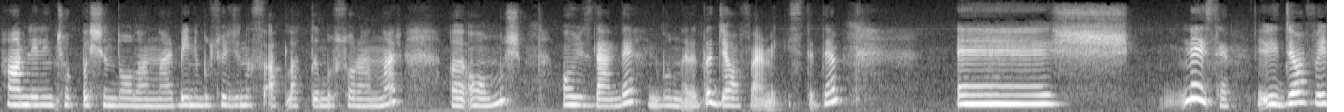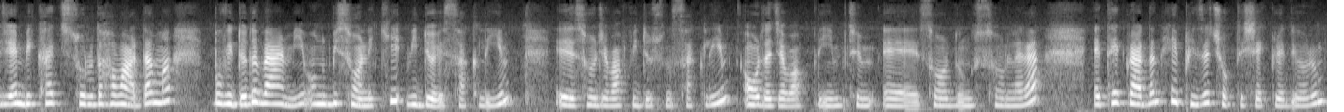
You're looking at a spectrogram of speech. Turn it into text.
Hamileliğin çok başında olanlar, beni bu süreci nasıl atlattığımı soranlar e, olmuş. O yüzden de hani bunlara da cevap vermek istedim. Ee, neyse cevap vereceğim birkaç soru daha vardı ama bu videoda vermeyeyim. Onu bir sonraki videoya saklayayım. Ee, soru cevap videosunu saklayayım. Orada cevaplayayım tüm e, sorduğunuz sorulara. E, tekrardan hepinize çok teşekkür ediyorum.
